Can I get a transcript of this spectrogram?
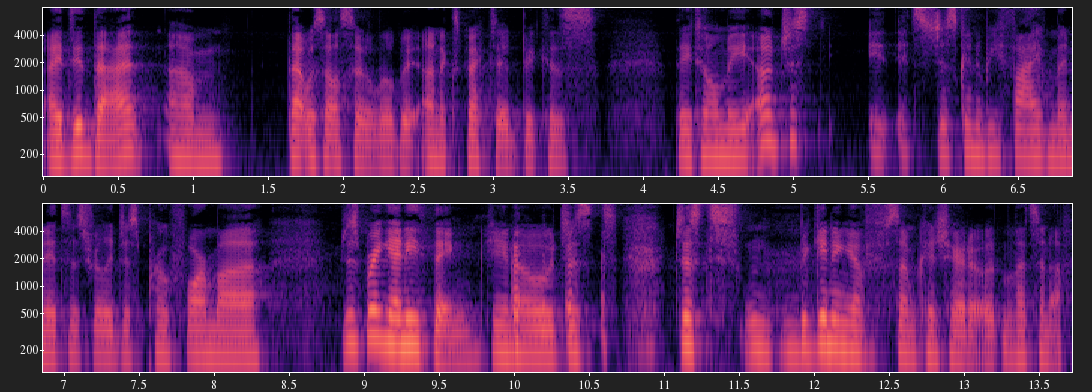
I did that. Um, that was also a little bit unexpected because they told me, "Oh, just it, it's just going to be five minutes. It's really just pro forma. Just bring anything, you know, just just beginning of some concerto. That's enough."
